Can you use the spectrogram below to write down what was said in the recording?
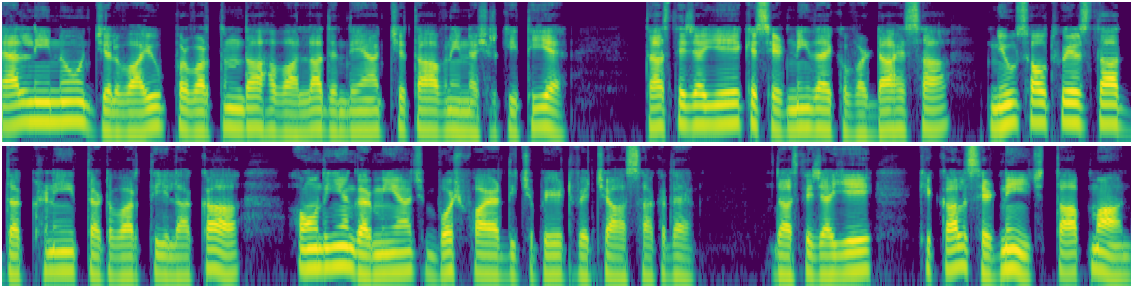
ਐਲ ਨੀਨੋ ਜਲਵਾਯੂ ਪਰਿਵਰਤਨ ਦਾ ਹਵਾਲਾ ਦਿੰਦਿਆਂ ਚੇਤਾਵਨੀ ਨਸ਼ਰ ਕੀਤੀ ਹੈ। ਦੱਸਦੇ ਜਾਈਏ ਕਿ ਸਿਡਨੀ ਦਾ ਇੱਕ ਵੱਡਾ ਹਿੱਸਾ, ਨਿਊ ਸਾਊਥ ਵੇਲਸ ਦਾ ਦੱਖਣੀ ਤਟਵਰਤੀ ਇਲਾਕਾ ਆਉਂਦੀਆਂ ਗਰਮੀਆਂ 'ਚ ਬੁਸ਼ਫਾਇਰ ਦੀ ਚਪੇਟ ਵਿੱਚ ਆ ਸਕਦਾ ਹੈ। ਦੱਸਦੇ ਜਾਈਏ ਕਿ ਕੱਲ ਸਿਡਨੀ 'ਚ ਤਾਪਮਾਨ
